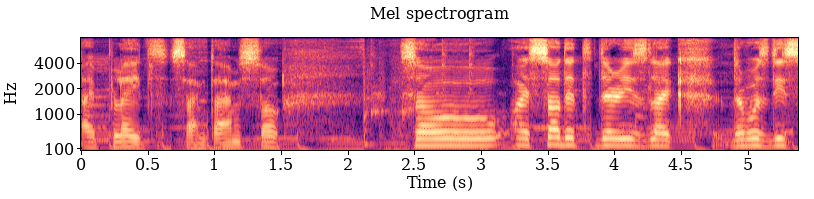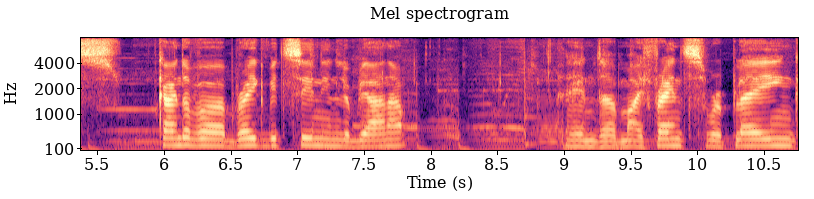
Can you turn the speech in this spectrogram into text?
I played sometimes. So, so I saw that there is like there was this kind of a breakbeat scene in Ljubljana, and uh, my friends were playing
